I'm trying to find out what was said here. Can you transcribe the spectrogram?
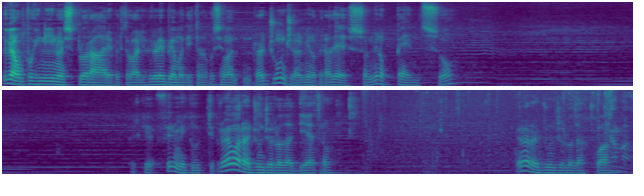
dobbiamo un pochino esplorare per trovarli. Quello che abbiamo detto non lo possiamo raggiungere almeno per adesso almeno penso. Perché fermi tutti. Proviamo a raggiungerlo da dietro. Proviamo a raggiungerlo da qua.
